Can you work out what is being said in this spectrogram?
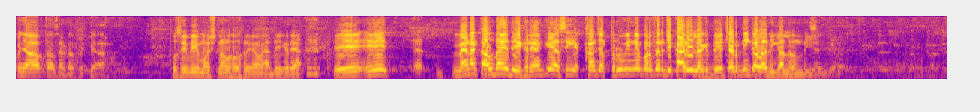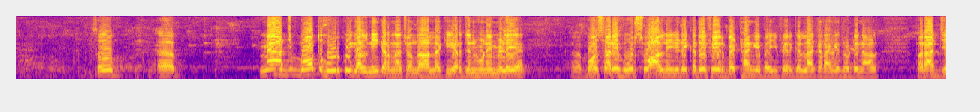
ਪੰਜਾਬ ਤਾਂ ਸਾਡਾ ਫਿਰ ਪਿਆਰ। ਤੁਸੀਂ ਵੀ ਇਮੋਸ਼ਨਲ ਹੋ ਰਹੇ ਹੋ ਮੈਂ ਦੇਖ ਰਿਹਾ। ਕਿ ਇਹ ਇਹ ਮੈਂ ਨਾ ਕੱਲ ਦਾ ਇਹ ਦੇਖ ਰਿਹਾ ਕਿ ਅਸੀਂ ਅੱਖਾਂ 'ਚ ਅਥਰੂ ਵੀ ਨੇ ਪਰ ਫਿਰ ਜਕਾਰੇ ਲੱਗਦੇ ਚੜ੍ਹਦੀ ਕਲਾ ਦੀ ਗੱਲ ਹੁੰਦੀ ਹੈ। ਸੋ ਮੈਂ ਅੱਜ ਬਹੁਤ ਹੋਰ ਕੋਈ ਗੱਲ ਨਹੀਂ ਕਰਨਾ ਚਾਹੁੰਦਾ। ਹਾਲਾਂਕਿ ਅਰਜਨ ਹੁਣੇ ਮਿਲੇ ਆ। ਅ, ਬਹੁਤ ਸਾਰੇ ਹੋਰ ਸਵਾਲ ਨੇ ਜਿਹੜੇ ਕਦੇ ਫੇਰ ਬੈਠਾਂਗੇ ਬਾਈ ਫੇਰ ਗੱਲਾਂ ਕਰਾਂਗੇ ਤੁਹਾਡੇ ਨਾਲ। ਪਰ ਅੱਜ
